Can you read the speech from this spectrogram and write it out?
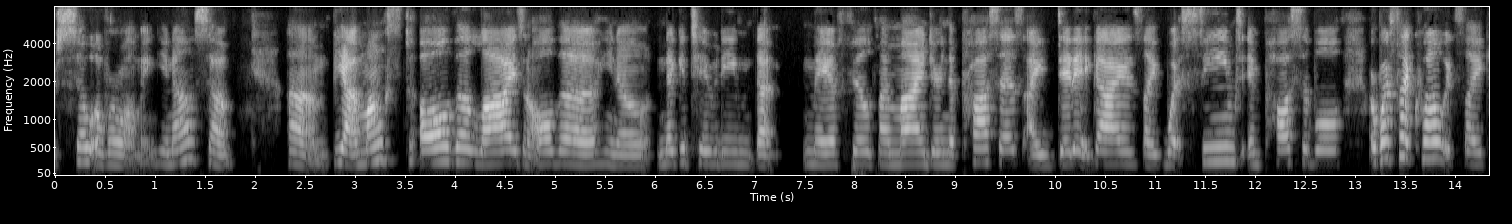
so overwhelming, you know? So um, but yeah, amongst all the lies and all the, you know, negativity that may have filled my mind during the process, I did it, guys. Like what seemed impossible, or what's that quote? It's like,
